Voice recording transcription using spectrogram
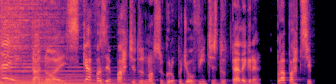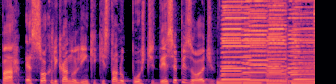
Eita nós! Quer fazer parte do nosso grupo de ouvintes do Telegram? Para participar, é só clicar no link que está no post desse episódio. Música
